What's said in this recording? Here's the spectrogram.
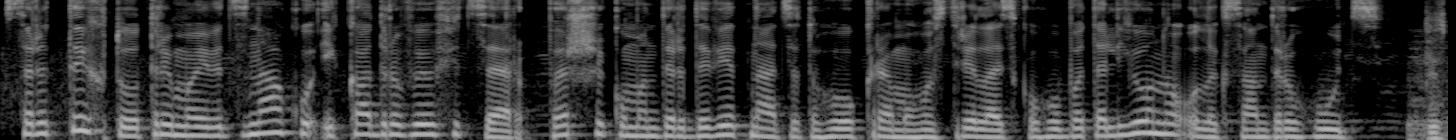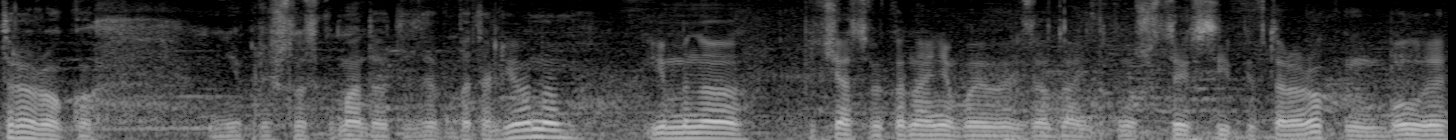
Серед тих, хто отримує відзнаку, і кадровий офіцер, перший командир 19-го окремого стрілецького батальйону Олександр Гуць. Півтора року мені прийшлося командувати цим батальйоном іменно під час виконання бойових завдань, тому що ці всі півтора року ми були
